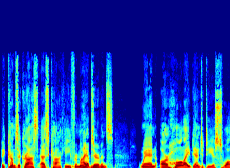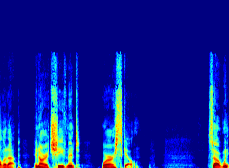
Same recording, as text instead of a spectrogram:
it comes across as cocky from my observance when our whole identity is swallowed up in our achievement or our skill. So when,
